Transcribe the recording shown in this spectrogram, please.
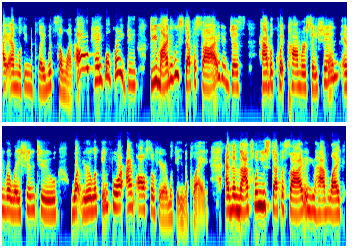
I am looking to play with someone." Oh, okay, well, great. Do do you mind if we step aside and just have a quick conversation in relation to what you're looking for? I'm also here looking to play. And then that's when you step aside and you have like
